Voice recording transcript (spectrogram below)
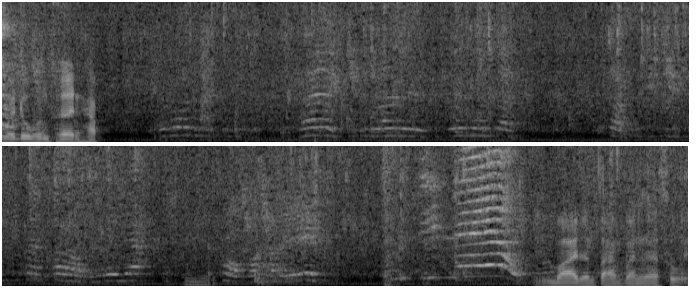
ไว้ดูเพลินๆครับ ว่ายตามๆกันนะสวย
